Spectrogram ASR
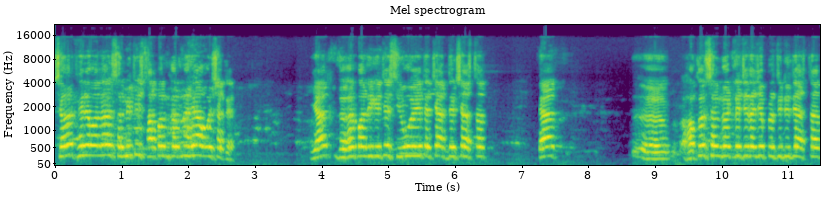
शहर फेरेवाला समिती स्थापन करणं हे आवश्यक आहे. यात नगरपालिकेचे सीओ हे त्याचे अध्यक्ष असतात. त्यात हकर संघटनेचे त्याचे प्रतिनिधी असतात.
